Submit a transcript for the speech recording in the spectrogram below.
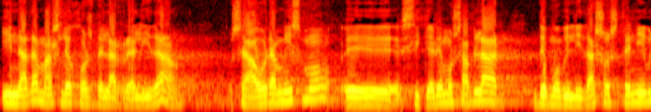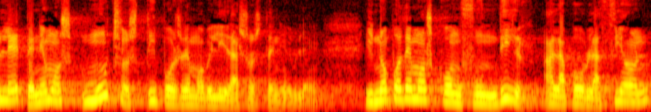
y nada más lejos de la realidad. O sea, ahora mismo, eh, si queremos hablar de movilidad sostenible, tenemos muchos tipos de movilidad sostenible. Y no podemos confundir a la población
